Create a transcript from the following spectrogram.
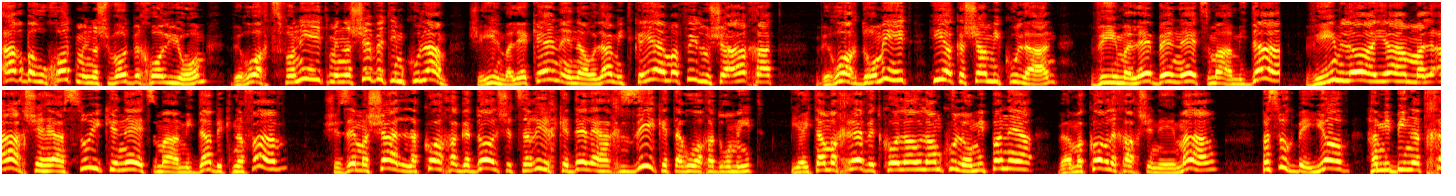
ארבע רוחות מנשבות בכל יום, ורוח צפונית מנשבת עם כולם, שאלמלא כן אין העולם מתקיים אפילו שעה אחת. ורוח דרומית היא הקשה מכולן, והיא מלא בן עץ מעמידה, ואם לא היה מלאך שהעשוי כנץ מעמידה בכנפיו, שזה משל לכוח הגדול שצריך כדי להחזיק את הרוח הדרומית, היא הייתה מחרבת כל העולם כולו מפניה, והמקור לכך שנאמר, פסוק באיוב, המבינתך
